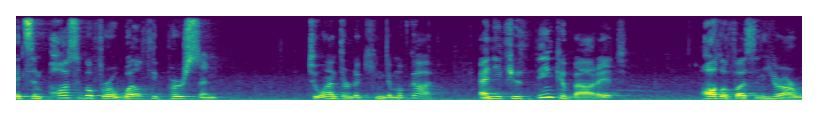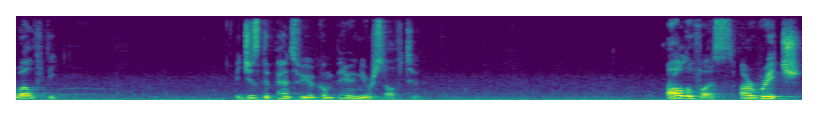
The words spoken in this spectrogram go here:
It's impossible for a wealthy person to enter the kingdom of God. And if you think about it, all of us in here are wealthy. It just depends who you're comparing yourself to. All of us are rich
